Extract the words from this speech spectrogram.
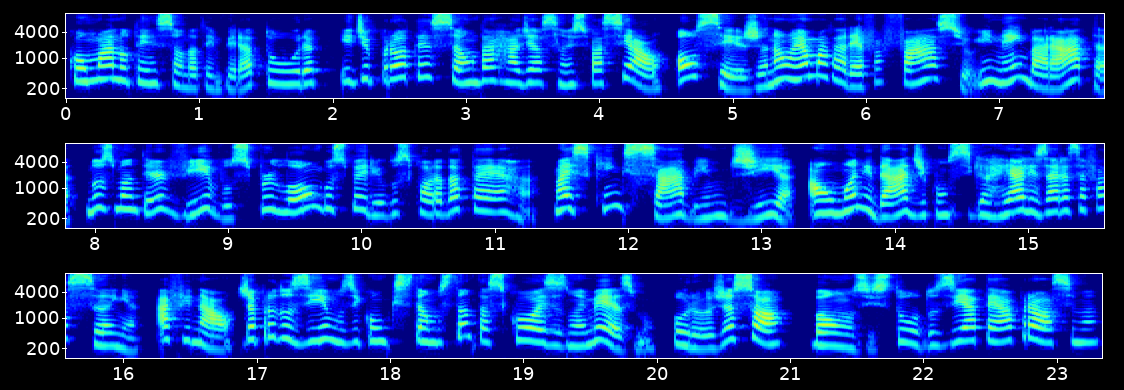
com manutenção da temperatura e de proteção da radiação espacial. Ou seja, não é uma tarefa fácil e nem barata nos manter vivos por longos períodos fora da Terra. Mas quem sabe um dia a humanidade consiga realizar essa façanha. Afinal, já produzimos e conquistamos tantas coisas, não é mesmo? Por hoje é só. Bons estudos e até a próxima!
